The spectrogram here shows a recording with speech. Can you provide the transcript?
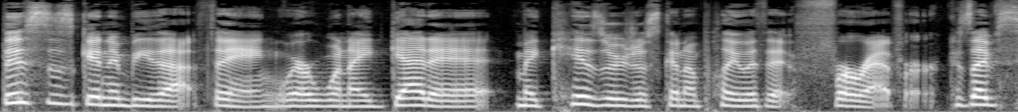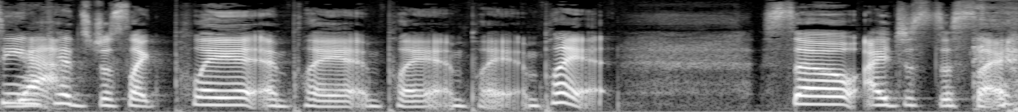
this is going to be that thing where when I get it, my kids are just going to play with it forever. Because I've seen Yeah. kids just like play it and play it and play it and play it and play it. So I just decided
